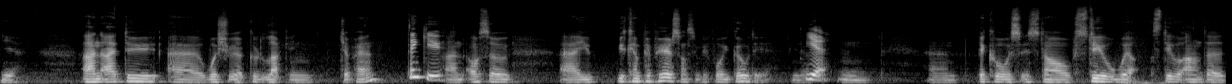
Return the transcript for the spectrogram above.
yeah. And I do uh, wish you a good luck in Japan. Thank you. And also, uh, you you can prepare something before you go there. You know? Yeah. Mm. And because it's now still we're still under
